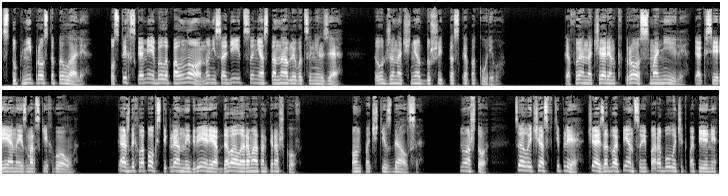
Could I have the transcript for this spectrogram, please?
Ступни просто пылали. Пустых скамей было полно, но не садиться, не останавливаться нельзя. Тут же начнет душить тоска по куреву. Кафе на Чаринг-Кросс манили, как сирены из морских волн. Каждый хлопок стеклянной двери обдавал ароматом пирожков. Он почти сдался. Ну а что? Целый час в тепле, чай за два пенса и пара булочек по пене.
